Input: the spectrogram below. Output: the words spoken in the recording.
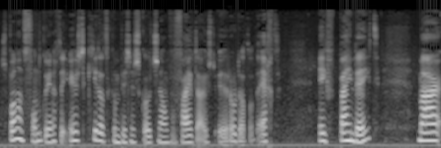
spannend vond. Ik weet nog de eerste keer dat ik een business coach nam voor 5000 euro. Dat dat echt even pijn deed. Maar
